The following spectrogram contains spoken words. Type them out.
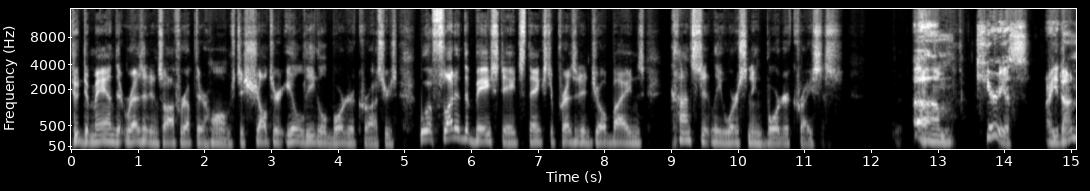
to demand that residents offer up their homes to shelter illegal border crossers who have flooded the Bay States thanks to President Joe Biden's constantly worsening border crisis. Um, curious. Are you done?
